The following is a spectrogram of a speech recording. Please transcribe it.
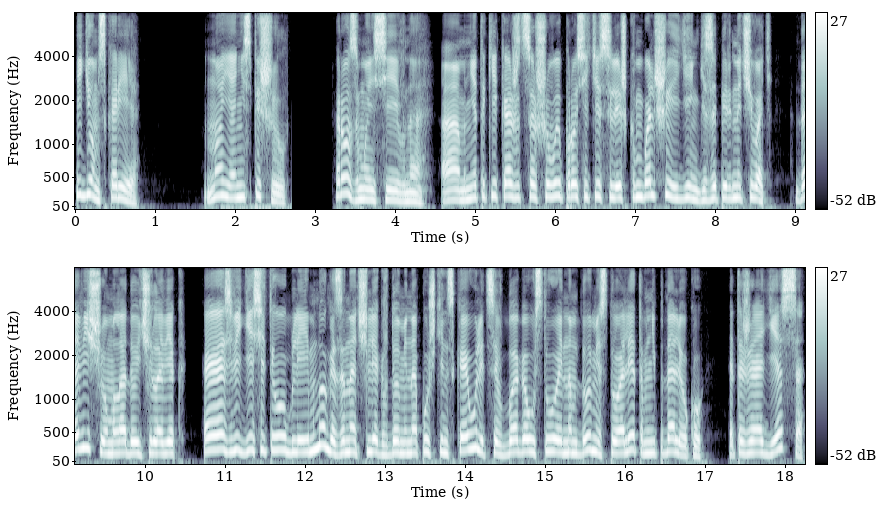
Идем скорее». Но я не спешил. «Роза Моисеевна, а мне таки кажется, что вы просите слишком большие деньги за переночевать. Да еще, молодой человек, разве 10 рублей много за ночлег в доме на Пушкинской улице в благоустроенном доме с туалетом неподалеку? Это же Одесса.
